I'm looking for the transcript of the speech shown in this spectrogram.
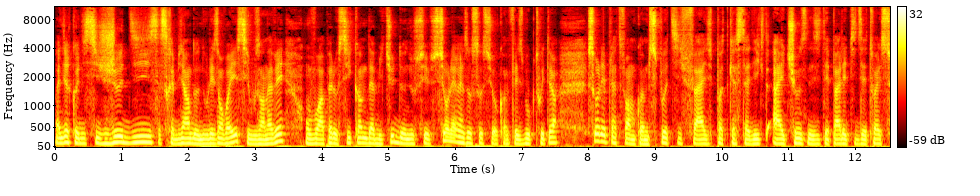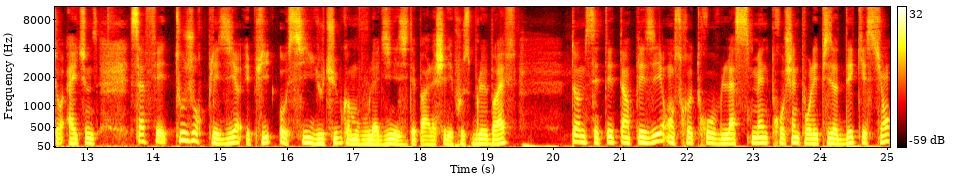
on va dire que d'ici jeudi, ça serait bien de nous les envoyer si vous en avez. On vous rappelle aussi comme d'habitude de nous suivre sur les réseaux sociaux comme Facebook, Twitter, sur les plateformes comme Spotify, Podcast Addict, iTunes. N'hésitez pas les petites étoiles sur iTunes. Ça fait toujours plaisir. Et puis aussi YouTube, comme on vous l'a dit, n'hésitez pas à lâcher des pouces bleus. Bref. Tom, c'était un plaisir. On se retrouve la semaine prochaine pour l'épisode des questions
